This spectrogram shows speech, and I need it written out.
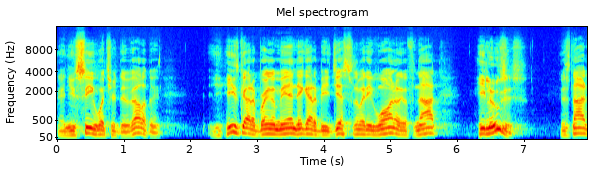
and you see what you're developing. He's got to bring them in. They got to be just what he wanted. If not, he loses. It's not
